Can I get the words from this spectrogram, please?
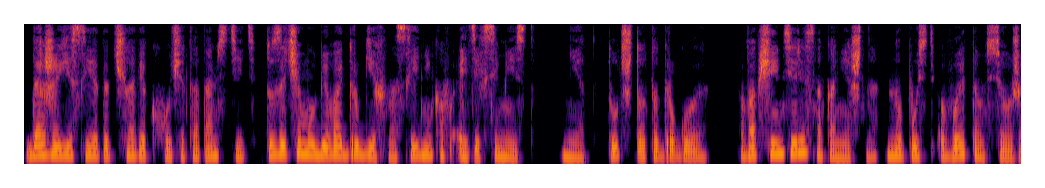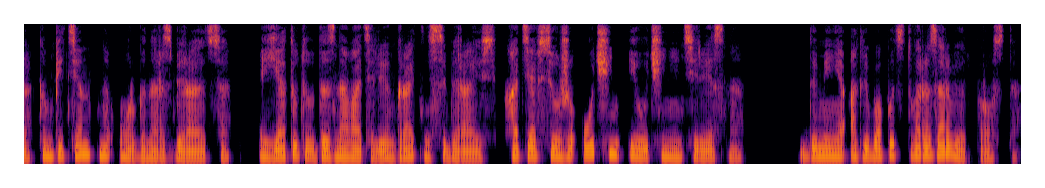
Даже если этот человек хочет отомстить, то зачем убивать других наследников этих семейств? Нет, тут что-то другое. Вообще интересно, конечно, но пусть в этом все же компетентные органы разбираются, я тут в дознавателя играть не собираюсь, хотя все же очень и очень интересно. Да меня от любопытства разорвет просто.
